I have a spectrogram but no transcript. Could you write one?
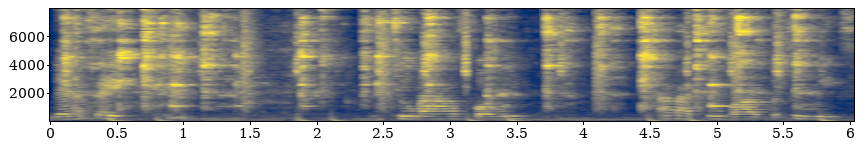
Did I say two miles for a week? How about two miles for two weeks?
